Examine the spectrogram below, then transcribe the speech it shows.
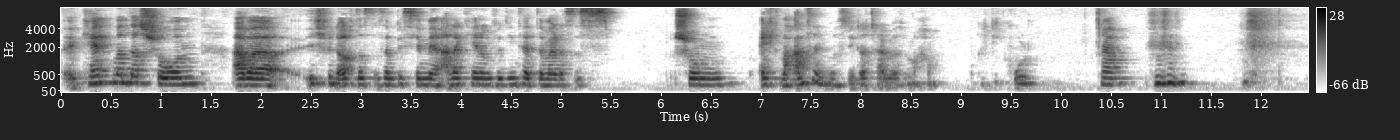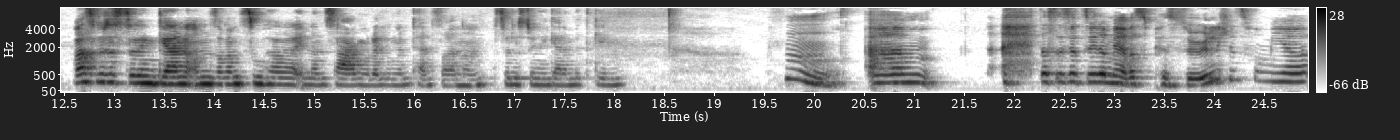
äh, kennt man das schon. Aber ich finde auch, dass das ein bisschen mehr Anerkennung verdient hätte, weil das ist schon echt Wahnsinn, was die da teilweise machen. Richtig cool. Ja. Was würdest du denn gerne unseren ZuhörerInnen sagen oder jungen Tänzerinnen? Was würdest du ihnen gerne mitgeben? Hm, ähm, das ist jetzt wieder mehr was Persönliches von mir.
